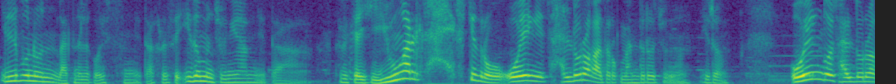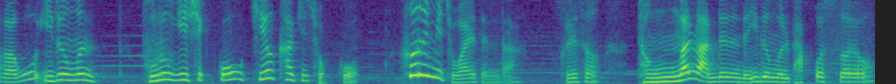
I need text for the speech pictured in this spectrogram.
일부는 만들고 있습니다. 그래서 이름은 중요합니다. 그러니까 이게 융화를 잘 시키도록 오행이 잘 돌아가도록 만들어주는 이름. 오행도 잘 돌아가고 이름은 부르기 쉽고 기억하기 좋고 흐름이 좋아야 된다. 그래서 정말로 안 되는데 이름을 바꿨어요.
